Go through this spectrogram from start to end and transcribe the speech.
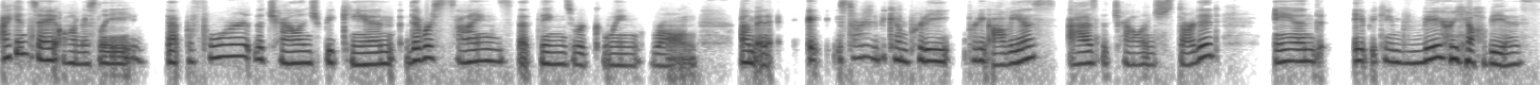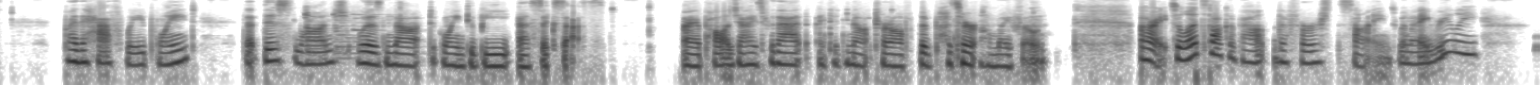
I can say honestly that before the challenge began, there were signs that things were going wrong. Um, and it, it started to become pretty, pretty obvious as the challenge started. And it became very obvious by the halfway point that this launch was not going to be a success. I apologize for that. I did not turn off the buzzer on my phone. All right, so let's talk about the first signs when I really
